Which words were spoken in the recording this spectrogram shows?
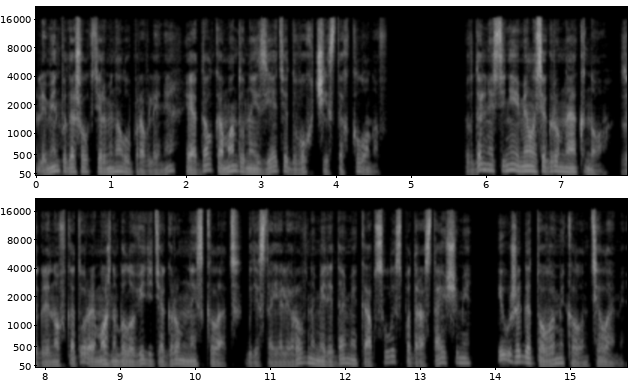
Лемин подошел к терминалу управления и отдал команду на изъятие двух чистых клонов. В дальней стене имелось огромное окно, заглянув в которое можно было увидеть огромный склад, где стояли ровными рядами капсулы с подрастающими и уже готовыми колон-телами.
